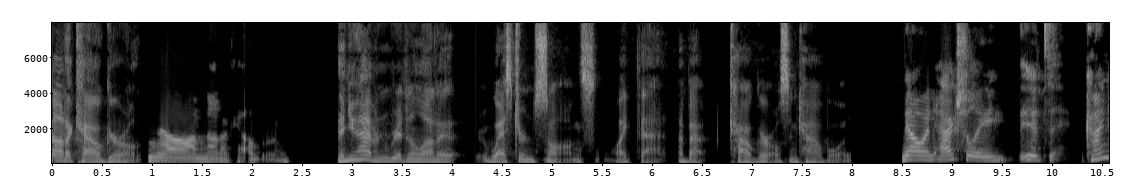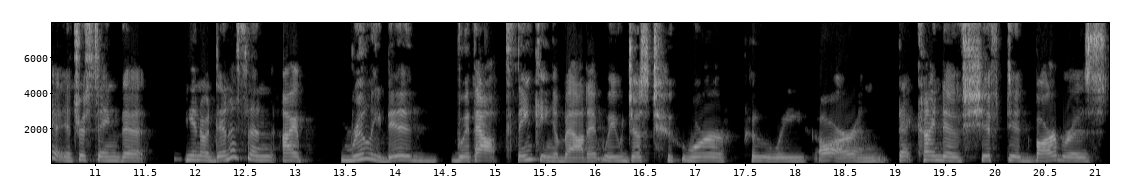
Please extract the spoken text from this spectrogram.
not a cowgirl. No, I'm not a cowgirl. And you haven't written a lot of Western songs like that about cowgirls and cowboys. No, and actually, it's kind of interesting that, you know, Denison, I really did without thinking about it. We just were who we are. And that kind of shifted Barbara's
